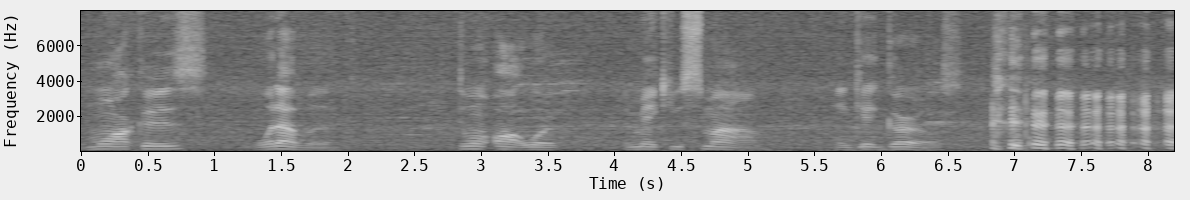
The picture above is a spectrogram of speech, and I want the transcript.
markers, whatever. Doing artwork and make you smile and get girls.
